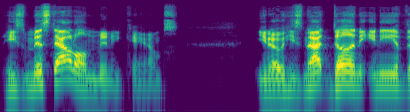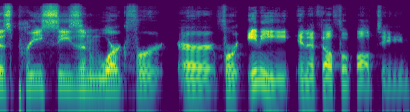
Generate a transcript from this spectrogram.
he's missed out on mini camps. You know, he's not done any of this preseason work for or for any NFL football team.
